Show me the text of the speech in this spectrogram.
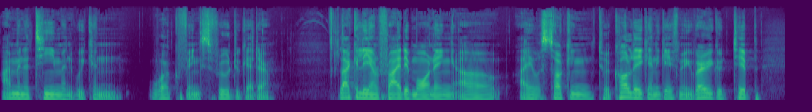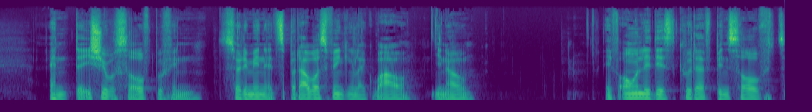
i'm in a team and we can work things through together. Luckily on friday morning uh, i was talking to a colleague and he gave me a very good tip and the issue was solved within 30 minutes but i was thinking like wow you know if only this could have been solved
